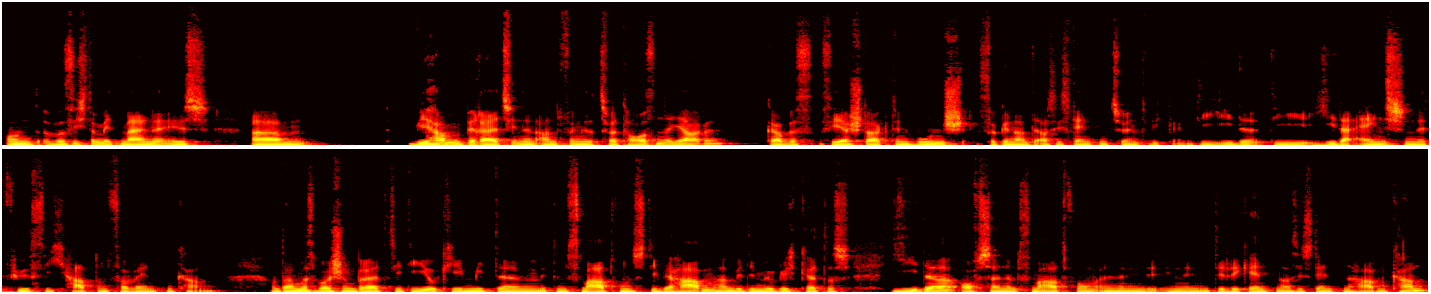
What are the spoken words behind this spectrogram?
Und was ich damit meine ist, ähm, wir haben bereits in den Anfängen der 2000er Jahre gab es sehr stark den Wunsch, sogenannte Assistenten zu entwickeln, die jeder, die jeder Einzelne für sich hat und verwenden kann. Und damals war schon bereits die Idee, okay, mit, dem, mit den Smartphones, die wir haben, haben wir die Möglichkeit, dass jeder auf seinem Smartphone einen, einen intelligenten Assistenten haben kann,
